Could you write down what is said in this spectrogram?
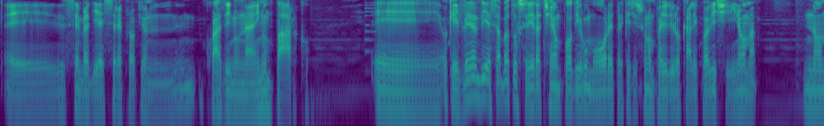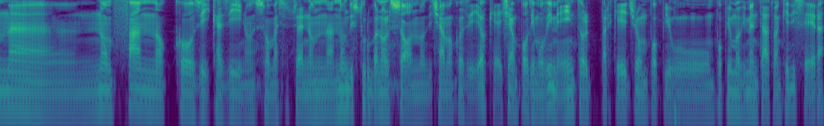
e sembra di essere proprio quasi in, una, in un parco. E, ok, il venerdì e sabato sera c'è un po' di rumore perché ci sono un paio di locali qua vicino, ma non, eh, non fanno così casino, insomma, cioè non, non, disturbano il sonno, diciamo così. Ok, c'è un po' di movimento, il parcheggio un po' più, un po più movimentato anche di sera,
